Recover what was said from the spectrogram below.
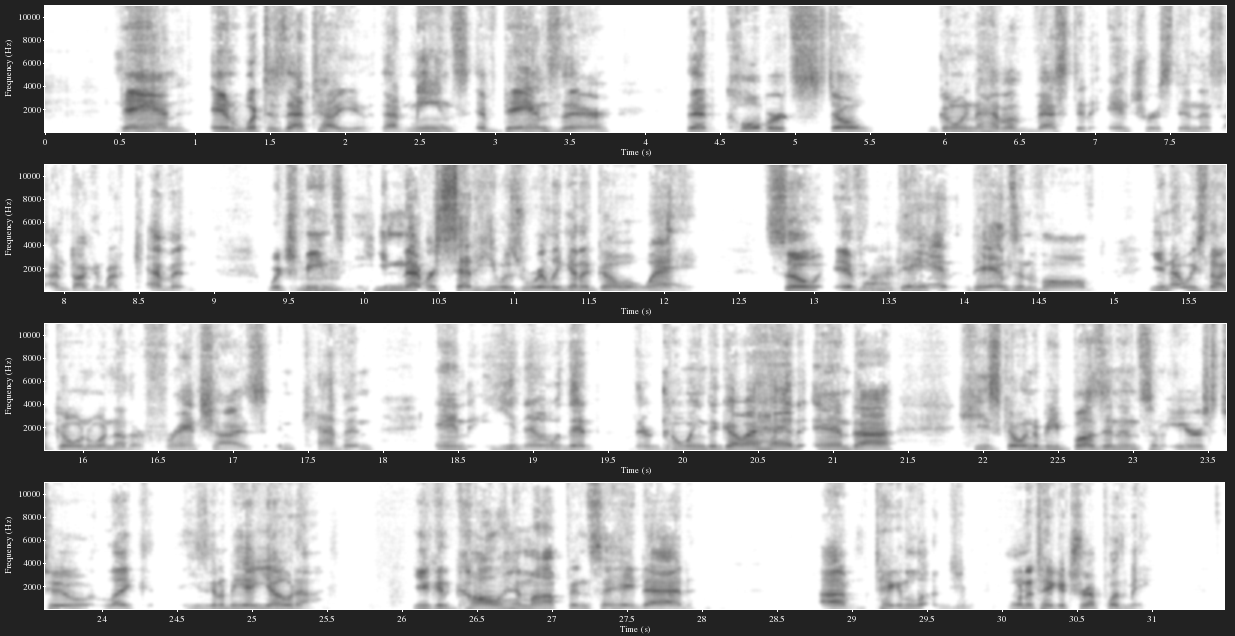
Dan. And what does that tell you? That means if Dan's there, that Colbert's still going to have a vested interest in this. I'm talking about Kevin, which means he never said he was really going to go away. So if No. Dan Dan's involved, you know he's not going to another franchise in Kevin, and you know that they're going to go ahead and uh he's going to be buzzing in some ears too. Like he's going to be a Yoda. You could call him up and say, "Hey, Dad, I'm taking a look. Want to take a trip with me?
